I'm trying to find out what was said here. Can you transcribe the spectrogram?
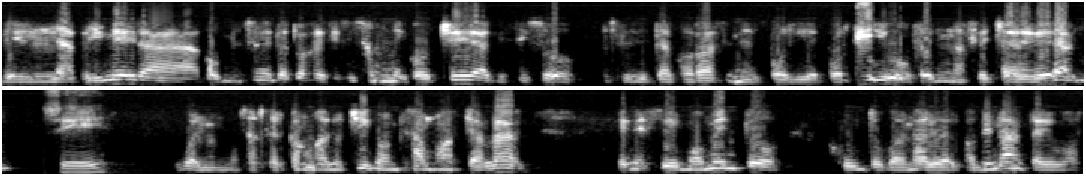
de la primera convención de tatuajes que se hizo en Necochea, que se hizo, no sé si te acordás, en el Polideportivo, fue en una fecha de verano. Sí. Bueno, nos acercamos a los chicos, empezamos a charlar. En ese momento, junto con Albert Condenanza, que vos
